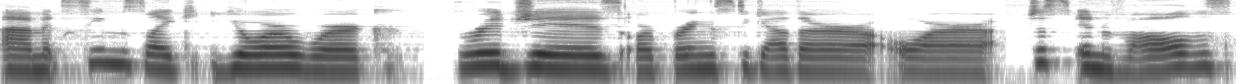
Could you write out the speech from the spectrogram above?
um, it seems like your work bridges or brings together or just involves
